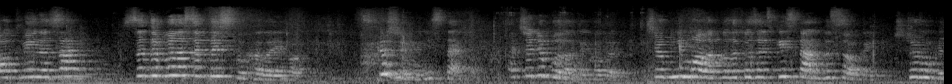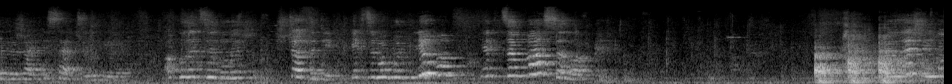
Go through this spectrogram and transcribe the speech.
А от мій Назар задивилася б ти слухала його. Скажи мені, Стефа, а чи любила ти коли? Чи обнімала, коли козацький стан високий, що руки дрижать і серце гріє? А коли цілуєш, що тоді? Як це, мабуть, любо, як це весело? Лишенько,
